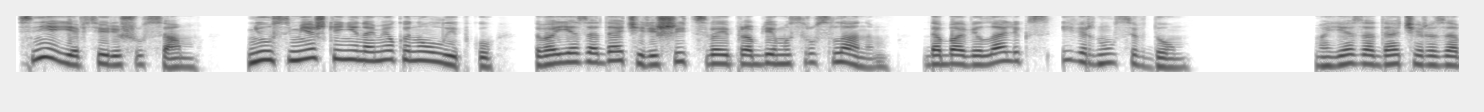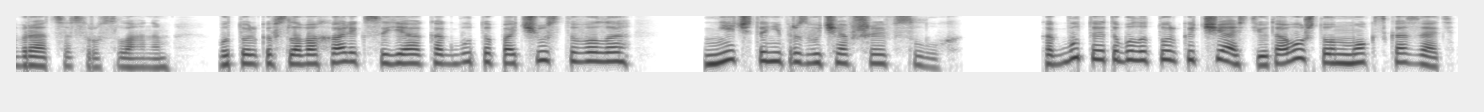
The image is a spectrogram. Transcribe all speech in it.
С ней я все решу сам. Ни усмешки, ни намека на улыбку. Твоя задача решить свои проблемы с Русланом, добавил Алекс и вернулся в дом. Моя задача разобраться с Русланом – вот только в словах Алекса я как будто почувствовала нечто не прозвучавшее вслух. Как будто это было только частью того, что он мог сказать.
